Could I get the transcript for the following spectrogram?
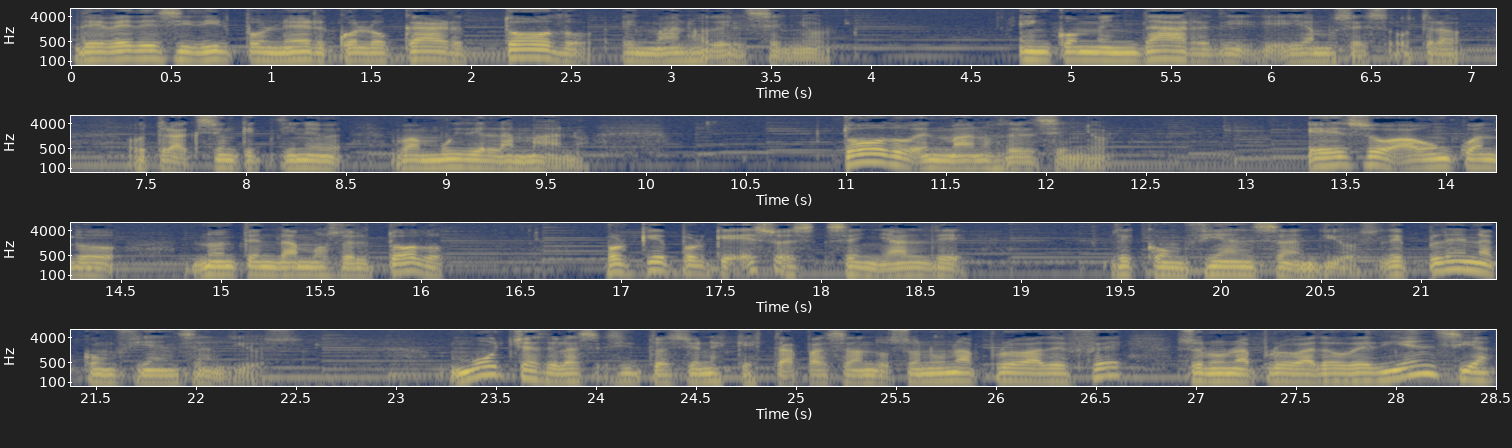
Debe decidir poner, colocar todo en manos del Señor. Encomendar, digamos, es otra, otra acción que tiene, va muy de la mano todo en manos del Señor. Eso aun cuando no entendamos del todo. ¿Por qué? Porque eso es señal de, de confianza en Dios, de plena confianza en Dios. Muchas de las situaciones que está pasando son una prueba de fe, son una prueba de obediencia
